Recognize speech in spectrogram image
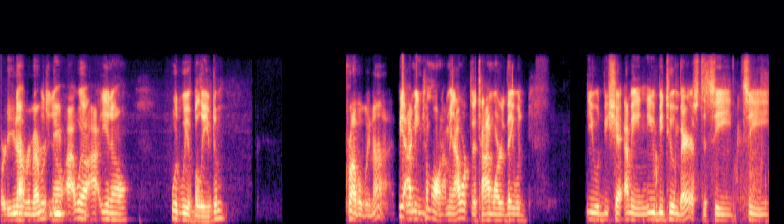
or do you not No, remember? You you- know, I, well, I, you know, would we have believed them? probably not. Yeah, I mean, come on. I mean, I worked at a time where they would, you would be, sh- I mean, you'd be too embarrassed to see, see,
